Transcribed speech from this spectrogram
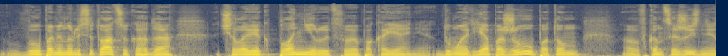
вы упомянули ситуацию, когда человек планирует свое покаяние, думает, я поживу, потом в конце жизни...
